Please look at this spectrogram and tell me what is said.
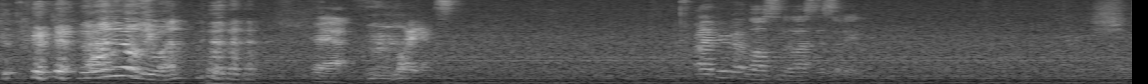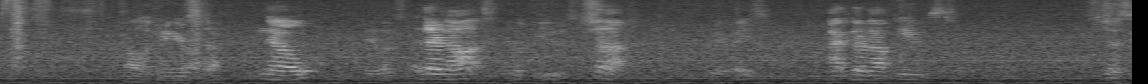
The one and only one. Yeah. Riots. I appear to have lost some elasticity. College. Fingers stuck. No, They look they're not. They look fused. Shut up. to your face. I, they're not fused. It's just.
